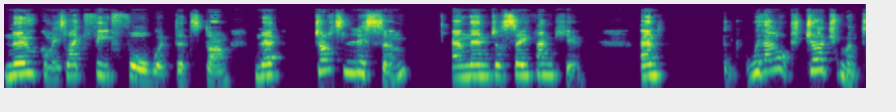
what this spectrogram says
no comments, like feed forward that's done. No, just listen and then just say thank you. And without judgment.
